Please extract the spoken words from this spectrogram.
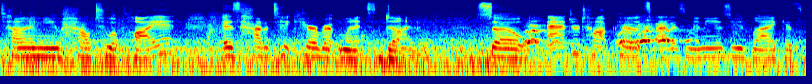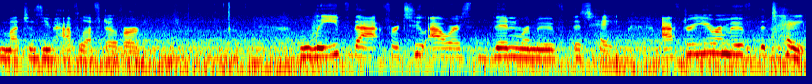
telling you how to apply it is how to take care of it when it's done. So add your top coats, add as many as you'd like, as much as you have left over. Leave that for two hours, then remove the tape. After you remove the tape,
